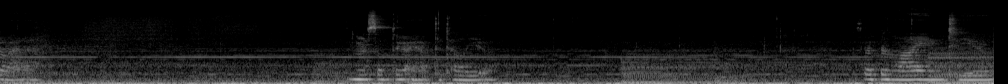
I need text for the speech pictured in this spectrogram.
Johanna, there's something I have to tell you. Because I've been lying to you.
